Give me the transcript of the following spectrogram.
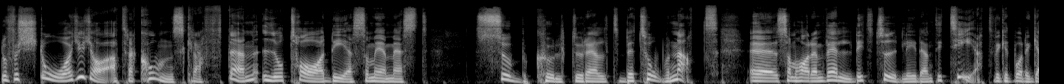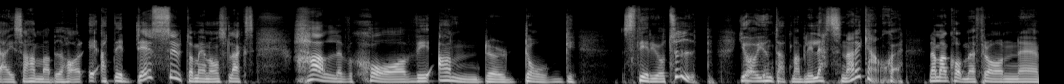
då förstår ju jag attraktionskraften i att ta det som är mest subkulturellt betonat, eh, som har en väldigt tydlig identitet, vilket både Gais och Hammarby har. Att det dessutom är någon slags halvsjavig underdog stereotyp gör ju inte att man blir ledsnare kanske, när man kommer från eh,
